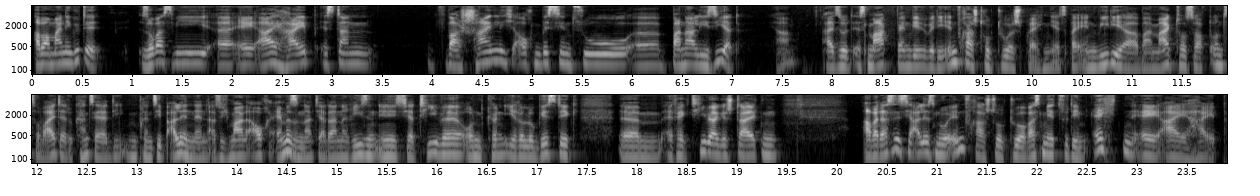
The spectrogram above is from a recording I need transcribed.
Aber meine Güte, sowas wie äh, AI-Hype ist dann wahrscheinlich auch ein bisschen zu äh, banalisiert. Ja, also es mag, wenn wir über die Infrastruktur sprechen, jetzt bei Nvidia, bei Microsoft und so weiter, du kannst ja die im Prinzip alle nennen. Also ich meine, auch Amazon hat ja da eine Rieseninitiative und können ihre Logistik ähm, effektiver gestalten. Aber das ist ja alles nur Infrastruktur. Was mir zu dem echten AI-Hype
